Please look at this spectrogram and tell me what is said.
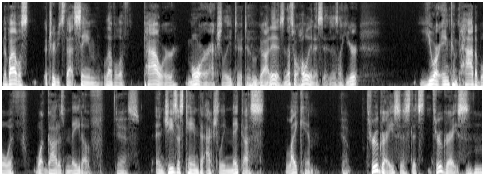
The Bible attributes that same level of power more actually to, to who God Mm-hmm. is. And that's what holiness is. It's like you're, you are incompatible with what God is made of. Yes. And Jesus came to actually make us like him Yep. Through grace is it's through grace Mm-hmm.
